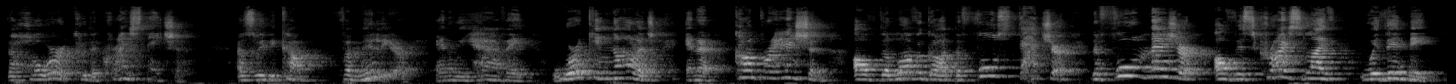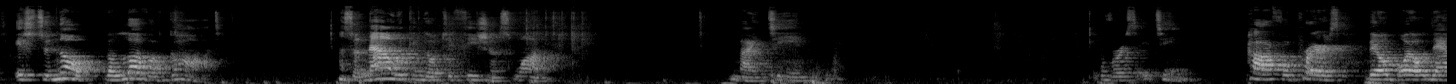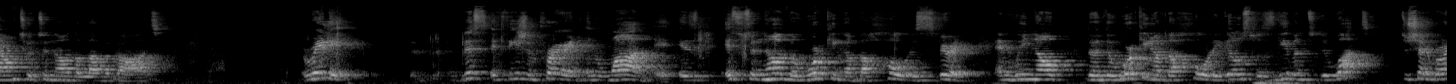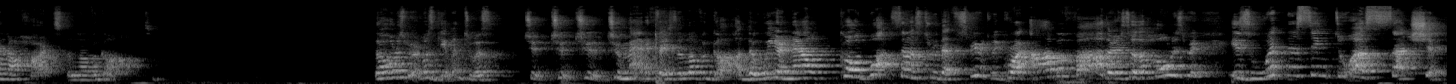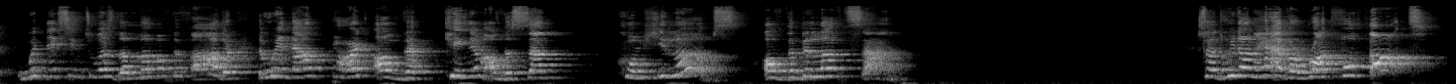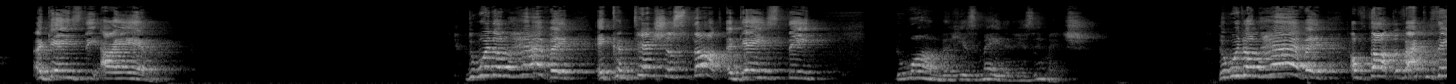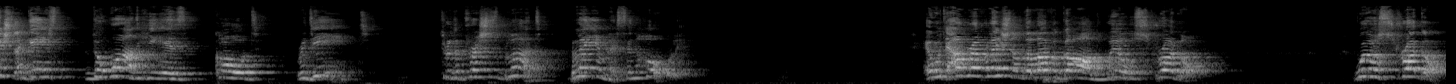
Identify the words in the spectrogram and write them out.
the whole earth through the Christ nature as we become familiar and we have a working knowledge and a comprehension of the love of God, the full stature, the full measure of this Christ life within me is to know the love of God. And so now we can go to Ephesians 1 19, verse 18. Powerful prayers, they'll boil down to to know the love of God. Really, this Ephesian prayer in, in 1 is, is to know the working of the Holy Spirit. And we know the, the working of the Holy Ghost was given to do what? To shed abroad in our hearts the love of God. The Holy Spirit was given to us to, to, to, to manifest the love of God. That we are now called what? Sons through that Spirit. We cry, Abba, Father. And so the Holy Spirit is witnessing to us sonship, witnessing to us the love of the Father, that we're now part of the kingdom of the Son whom He loves, of the beloved Son. So that we don't have a wrathful thought against the I am. We don't have a, a contentious thought against the, the one that He has made in His image. That we don't have a, a thought of accusation against the one He has called redeemed through the precious blood, blameless and holy. And without revelation of the love of God, we'll struggle. We'll struggle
